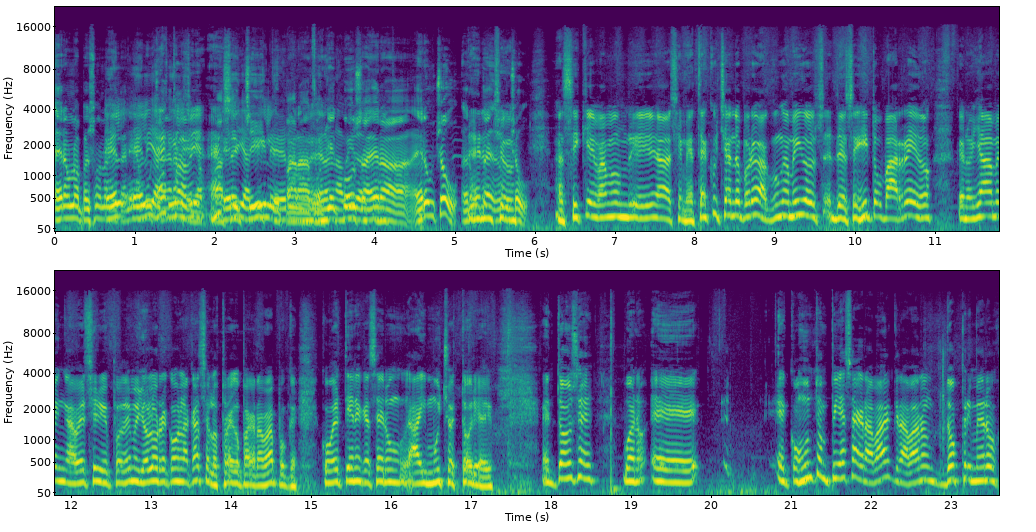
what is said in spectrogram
era una persona Él- que tenía él ¿eh? para hacer chistes, para cualquier cosa, vida. era, era un show, era, un, Era show. un show. Así que vamos un día, si me está escuchando por ahí, algún amigo de Cejito Barredo, que nos llamen a ver si podemos, yo lo recojo en la casa y los traigo para grabar, porque con él tiene que ser un, hay mucha historia. Entonces, bueno, eh, el conjunto empieza a grabar, grabaron dos primeros,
